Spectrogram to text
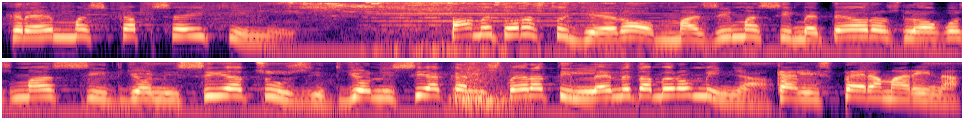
κρέμας καψαϊκίνης. Πάμε τώρα στον καιρό. Μαζί μας η μετέωρος λόγος μας, η Διονυσία Τσούζη. Διονυσία, καλησπέρα. Τι λένε τα μερομήνια; Καλησπέρα, Μαρίνα.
